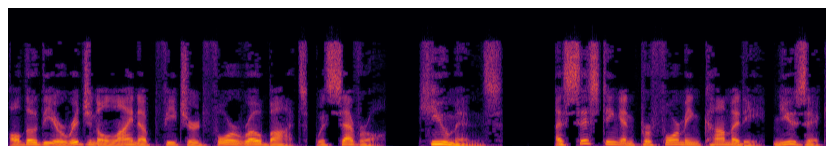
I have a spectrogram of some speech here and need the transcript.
although the original lineup featured four robots, with several «humans» assisting and performing comedy, music,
